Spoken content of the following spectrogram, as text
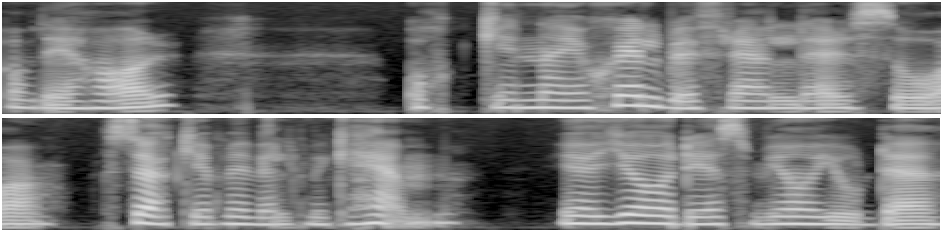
av det jag har. Och när jag själv blev förälder så söker jag mig väldigt mycket hem. Jag gör det som jag gjorde.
